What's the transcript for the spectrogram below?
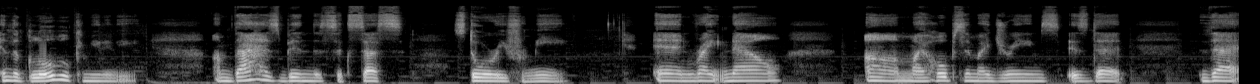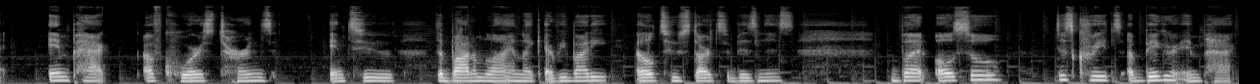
in the global community. Um, that has been the success story for me. And right now, um, my hopes and my dreams is that that impact, of course, turns into the bottom line like everybody else who starts a business, but also just creates a bigger impact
